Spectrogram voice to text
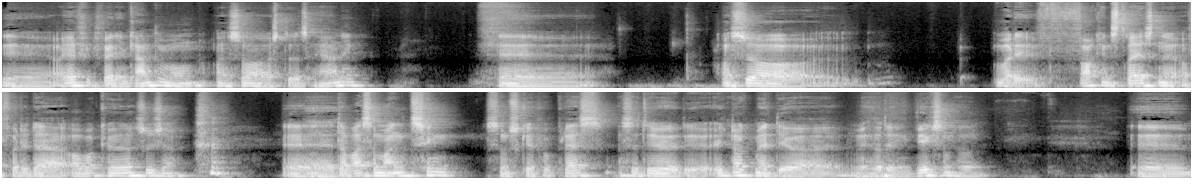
Øh, og jeg fik fat i en campingvogn, og så afsted til Herning. Øh, og så var det fucking stressende at få det der op at køre, synes jeg. øh, der var så mange ting, som skal på plads. Altså det er jo, det er jo ikke nok med, at det var hvad hedder det, en virksomhed. Øh,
